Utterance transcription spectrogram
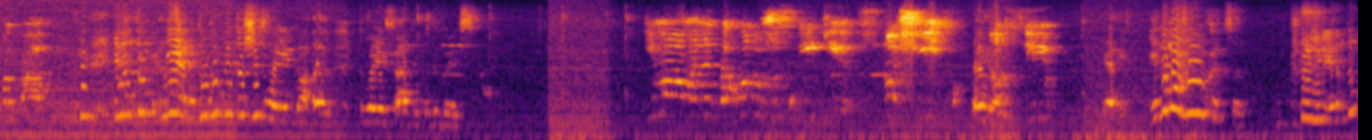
Пока. Я на друг... Ні, на другому етажі твоєї, ба... е, твоєї хати, подивись. Діма, у мене доходу вже скільки? 106, Ой, 107. Я, я не можу рухатися. Блін.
